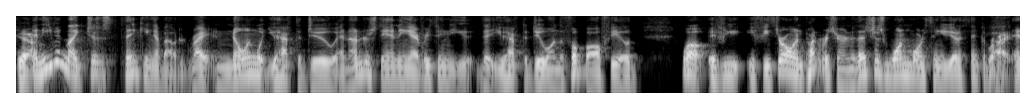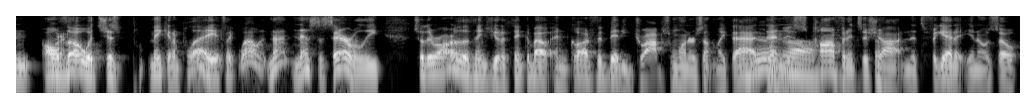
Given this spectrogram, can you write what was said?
Yeah. and even like just thinking about it, right, and knowing what you have to do and understanding everything that you that you have to do on the football field. Well, if you if you throw in punt returner, that's just one more thing you got to think about. Right. And although it's just making a play, it's like, well, not necessarily. So there are other things you got to think about. And God forbid he drops one or something like that, then his confidence is shot, and it's forget it. You know. So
